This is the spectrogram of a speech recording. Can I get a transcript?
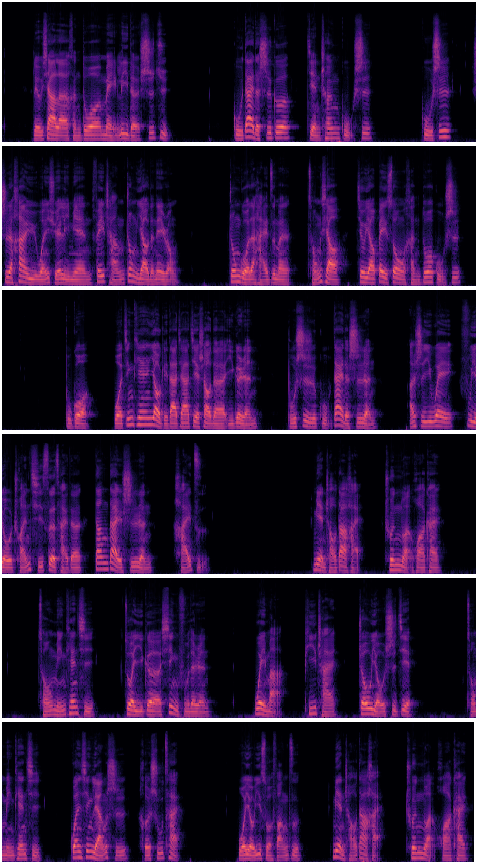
留下了很多美丽的诗句。古代的诗歌简称古诗，古诗是汉语文学里面非常重要的内容。中国的孩子们从小就要背诵很多古诗。不过，我今天要给大家介绍的一个人，不是古代的诗人，而是一位富有传奇色彩的当代诗人——海子。面朝大海，春暖花开。从明天起，做一个幸福的人，喂马、劈柴、周游世界。从明天起，关心粮食。和蔬菜。我有一所房子，面朝大海，春暖花开。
